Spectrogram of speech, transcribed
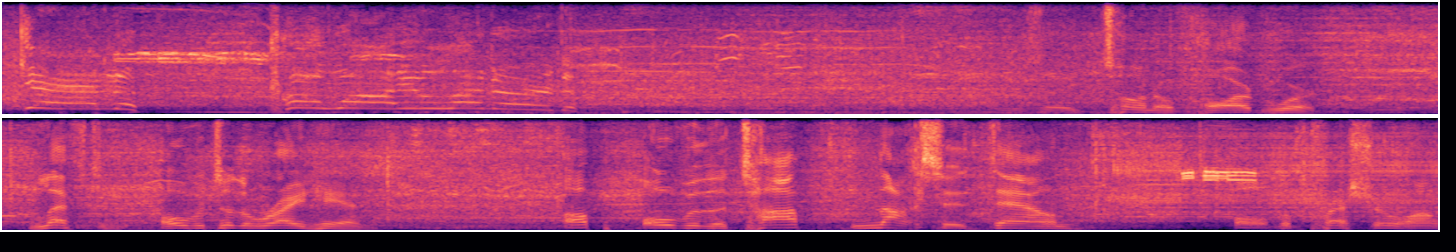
again! Kawhi Leonard! There's a ton of hard work. Lefty over to the right hand. Up over the top, knocks it down. All the pressure on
